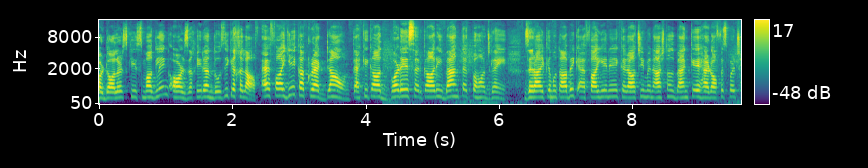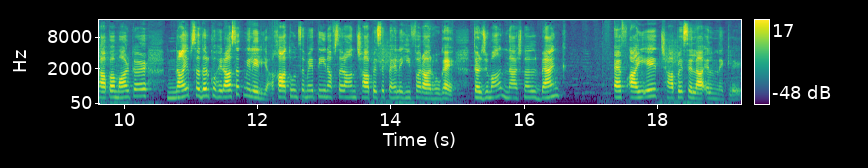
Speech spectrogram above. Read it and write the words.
और डॉलर्स की स्मगलिंग और जखीरा अंदोजी के खिलाफ एफ़ आई ए का क्रैकडाउन तहकीकत बड़े सरकारी बैंक तक पहुँच गई। जराये के मुताबिक एफ़ आई ए ने कराची में नेशनल बैंक के हेड ऑफ़िस पर छापा मारकर नायब सदर को हिरासत में ले लिया। खातून समेत तीन अफसरान छापे से पहले ही फरार हो गए। तर्जुमान national bank F I A छापे से लाइल निकले।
